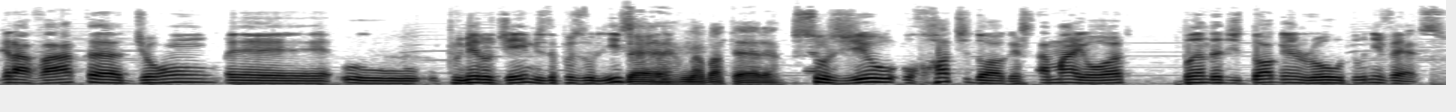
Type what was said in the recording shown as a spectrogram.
Gravata, John, é, o, o primeiro James, depois o Ulisses, É, né? na batera. surgiu o Hot Doggers, a maior banda de dog and roll do universo.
